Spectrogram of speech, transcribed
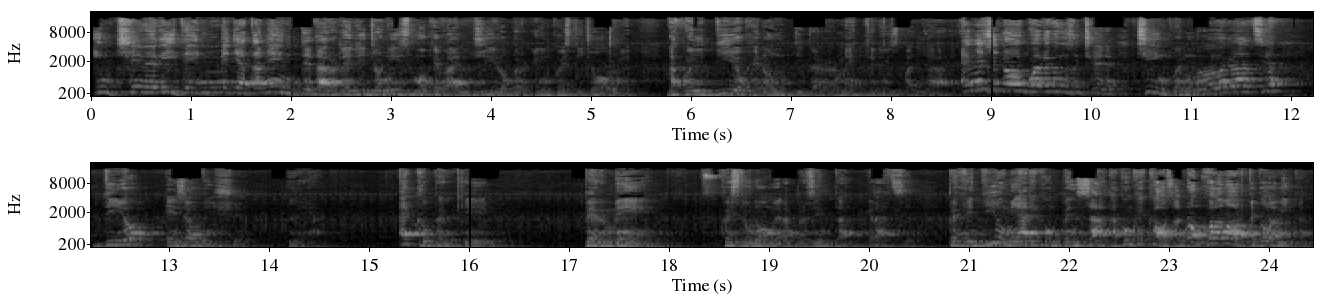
incenerite immediatamente dal religionismo che va in giro per, in questi giorni, da quel Dio che non ti permette di sbagliare. E invece no, guarda cosa succede. 5, numero della grazia, Dio esaudisce Lea. Ecco perché per me questo nome rappresenta grazia perché Dio mi ha ricompensata con che cosa? Non con la morte, con la vita.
